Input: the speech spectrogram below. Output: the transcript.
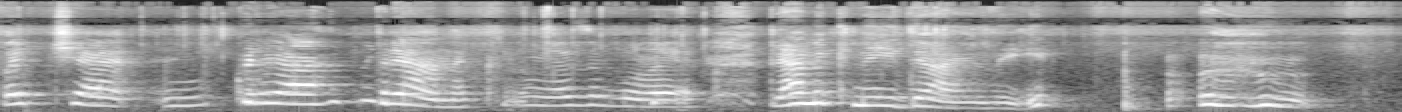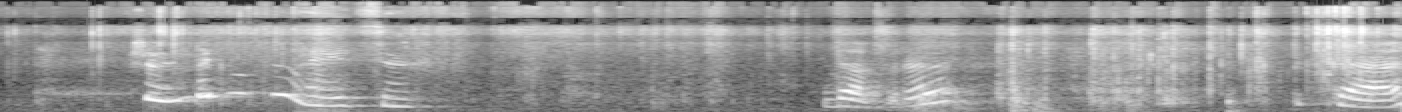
Печень. Пряник. Пряник. Ну, Я забула. Пряник не ідеальний. Що він так називається? Добре. Таке.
